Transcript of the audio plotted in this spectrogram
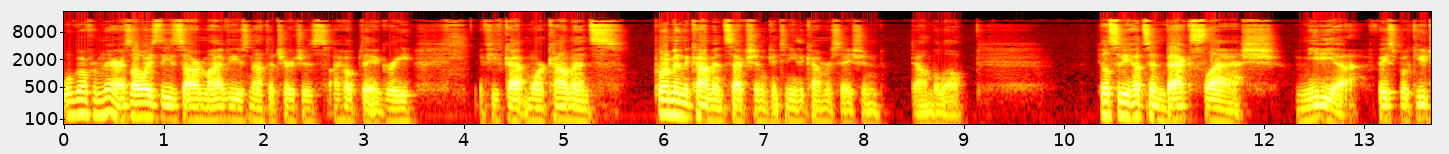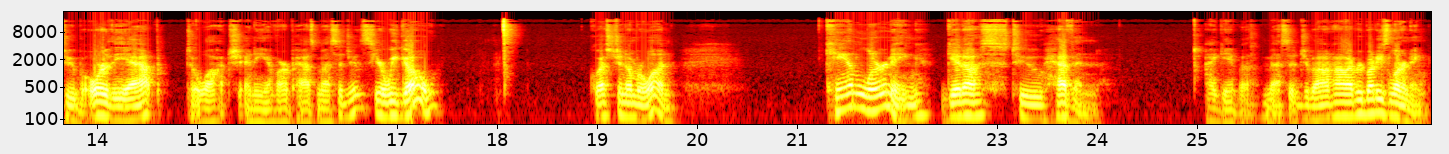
we'll go from there. As always, these are my views, not the church's. I hope they agree. If you've got more comments, put them in the comment section. Continue the conversation down below. Hill City Hudson backslash media, Facebook, YouTube, or the app to watch any of our past messages. Here we go. Question number one Can learning get us to heaven? I gave a message about how everybody's learning.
